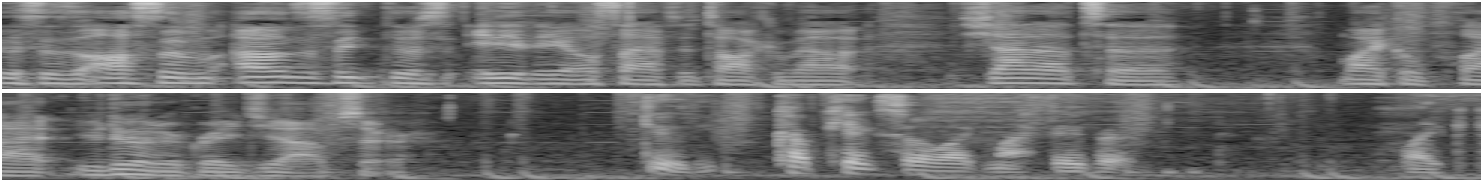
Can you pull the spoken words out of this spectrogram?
This is awesome. I don't think there's anything else I have to talk about. Shout out to Michael Platt. You're doing a great job, sir dude, cupcakes are like my favorite. Like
